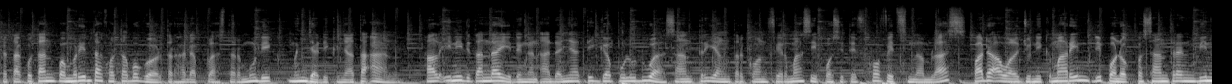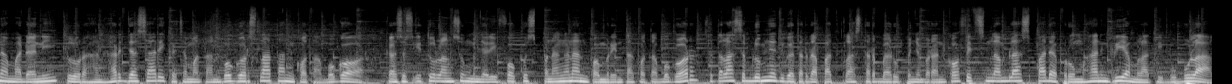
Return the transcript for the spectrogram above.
Ketakutan pemerintah Kota Bogor terhadap klaster mudik menjadi kenyataan. Hal ini ditandai dengan adanya 32 santri yang terkonfirmasi positif COVID-19 pada awal Juni kemarin di Pondok Pesantren Bina Madani, Kelurahan Harjasari, Kecamatan Bogor Selatan, Kota Bogor. Kasus itu langsung menjadi fokus penanganan pemerintah Kota Bogor setelah sebelumnya juga terdapat klaster baru penyebaran COVID-19 pada perumahan Gria Melati Bubulak.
